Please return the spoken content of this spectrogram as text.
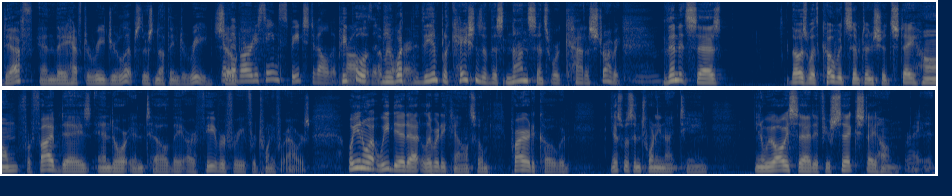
deaf and they have to read your lips? There's nothing to read. Yeah, So they've already seen speech development people, problems in I mean, children. what the implications of this nonsense were catastrophic. Mm. Then it says those with COVID symptoms should stay home for five days and or until they are fever free for 24 hours. Well, you know what we did at Liberty Counsel prior to COVID. This was in 2019. You know, we always said if you're sick, stay home. Right.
